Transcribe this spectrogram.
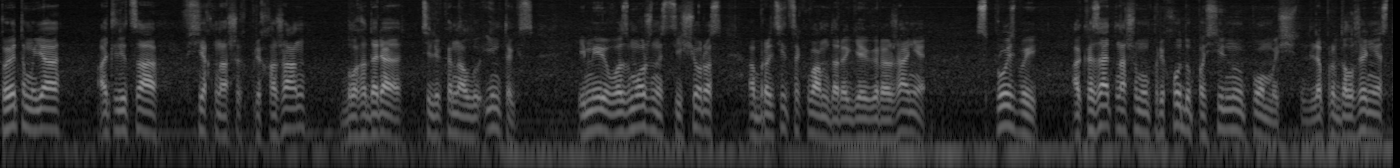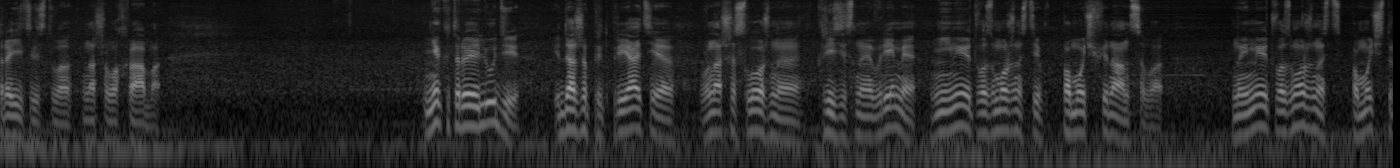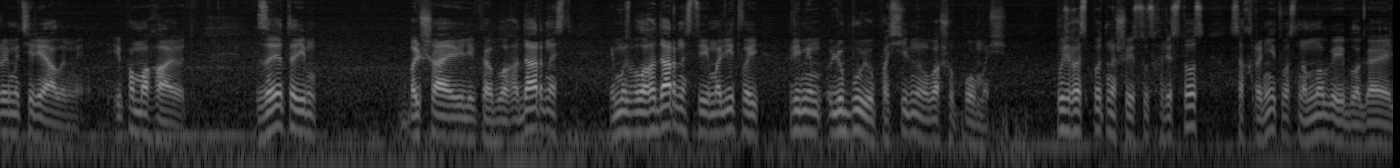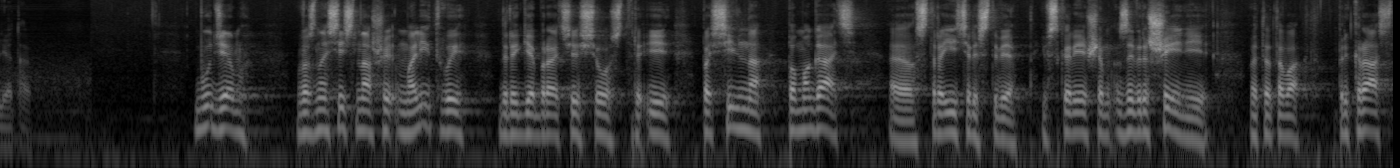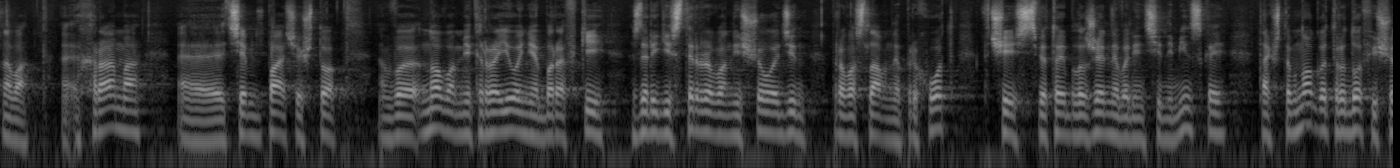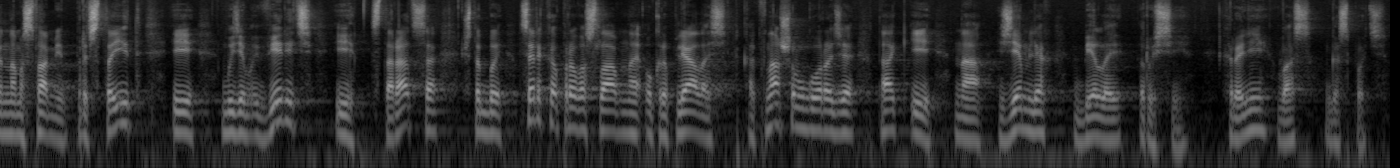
Поэтому я от лица всех наших прихожан благодаря телеканалу «Интекс» имею возможность еще раз обратиться к вам, дорогие горожане, с просьбой оказать нашему приходу посильную помощь для продолжения строительства нашего храма. Некоторые люди и даже предприятия в наше сложное кризисное время не имеют возможности помочь финансово, но имеют возможность помочь стройматериалами и помогают. За это им большая великая благодарность. И мы с благодарностью и молитвой примем любую посильную вашу помощь. Пусть Господь наш Иисус Христос сохранит вас на многое и благое лето. Будем возносить наши молитвы, дорогие братья и сестры, и посильно помогать э, в строительстве и в скорейшем завершении вот этого прекрасного э, храма, тем паче, что в новом микрорайоне Боровки зарегистрирован еще один православный приход в честь святой блаженной Валентины Минской. Так что много трудов еще нам с вами предстоит, и будем верить и стараться, чтобы церковь православная укреплялась как в нашем городе, так и на землях Белой Руси. Храни вас Господь!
